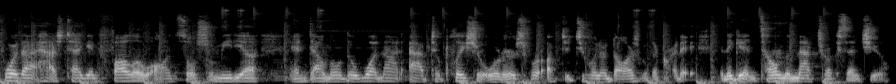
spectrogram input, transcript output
for that hashtag and follow on social media and download the Whatnot app to place your orders for up to $200 worth of credit. And again, tell them the Mac Truck sent you.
